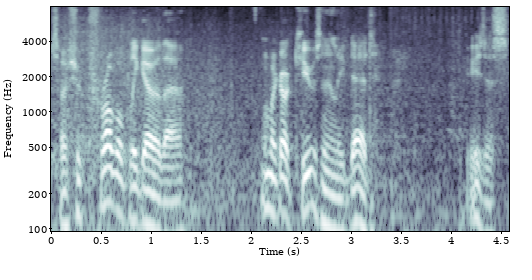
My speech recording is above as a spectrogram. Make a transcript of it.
So I should probably go there. Oh my god, Q's nearly dead. Jesus.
